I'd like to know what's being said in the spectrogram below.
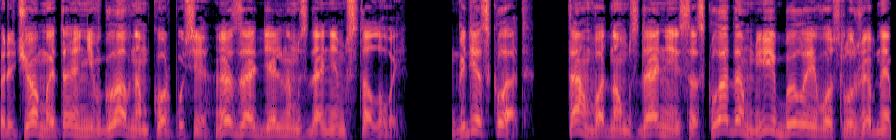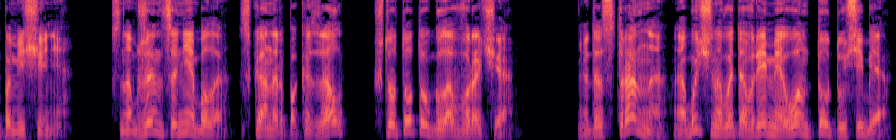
Причем это не в главном корпусе, а за отдельным зданием столовой. Где склад? Там в одном здании со складом и было его служебное помещение. Снабженца не было, сканер показал, что тот у главврача. Это странно, обычно в это время он тут у себя.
